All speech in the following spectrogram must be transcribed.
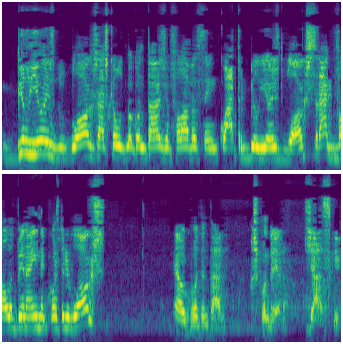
bilhões de blogs, acho que a última contagem falava-se em 4 bilhões de blogs. Será que vale a pena ainda construir blogs? É o que vou tentar responder já a seguir.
